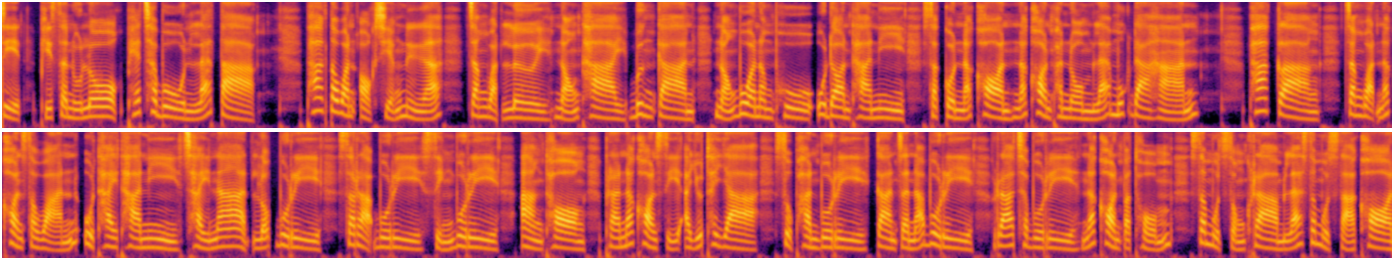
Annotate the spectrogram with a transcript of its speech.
จิตร พิษณุโลก เพชรบูรณ์ และตากภาคตะวันออกเฉียงเหนือ จังหวัดเลย หนองคาย บึงกาฬ หนองบัวลำพู อุดรธานี สกลนคร นครพนม และมุกดาหาร ภาคกลาง จังหวัดนครสวรรค์ อุทัยธานี ชัยนาทลบบุรี สระบุรี สิงห์บุรี อ่างทอง พระนครศรีอยุธยา สุพรรณบุรี กาญจนบุรี ราชบุรี นครปฐม สมุทรสงคราม และสมุทรสาคร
